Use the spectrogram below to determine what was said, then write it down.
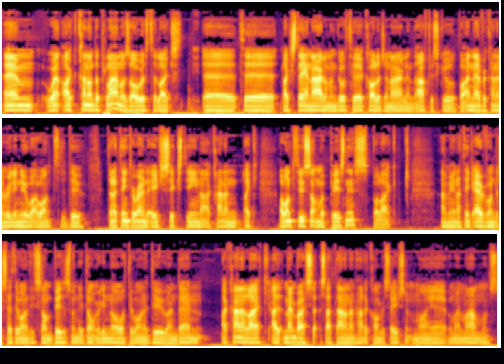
um, when I kind of the plan was always to like uh, to like stay in Ireland and go to college in Ireland after school, but I never kind of really knew what I wanted to do. Then I think around age 16, I kind of like I wanted to do something with business, but like I mean, I think everyone just says they want to do something business when they don't really know what they want to do. And then I kind of like I remember I s- sat down and had a conversation with my uh, with my mom once,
